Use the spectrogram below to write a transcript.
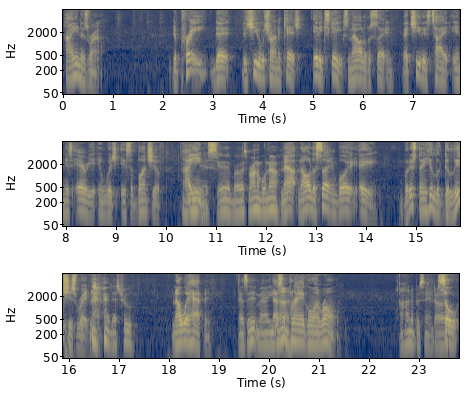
Hyenas round. The prey that the cheetah was trying to catch, it escapes. Now all of a sudden, that cheetah is tied in this area in which it's a bunch of hyenas. Yeah, bro. It's vulnerable now. Now, now all of a sudden, boy, hey, but this thing here look delicious right now. That's true. now what happened? That's it, man. You That's done. a plan going wrong. Hundred percent, dog. So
